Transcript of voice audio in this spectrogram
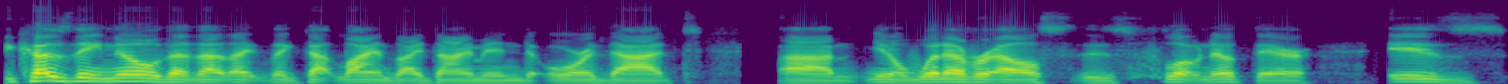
because they know that that like like that lion's eye diamond or that um, you know whatever else is floating out there is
